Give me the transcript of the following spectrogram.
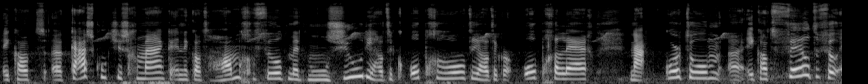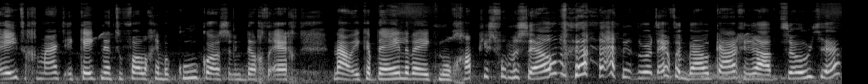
ik had uh, kaaskoekjes gemaakt en ik had ham gevuld met monjou. Die had ik opgerold, die had ik erop gelegd. Nou, kortom, uh, ik had veel te veel eten gemaakt. Ik keek net toevallig in mijn koelkast en ik dacht echt... Nou, ik heb de hele week nog hapjes voor mezelf. Het wordt echt een bij elkaar geraapt zootje.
